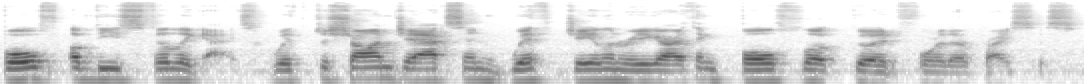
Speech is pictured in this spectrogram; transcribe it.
both of these Philly guys with DeSean Jackson, with Jalen Reagor. I think both look good for their prices.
